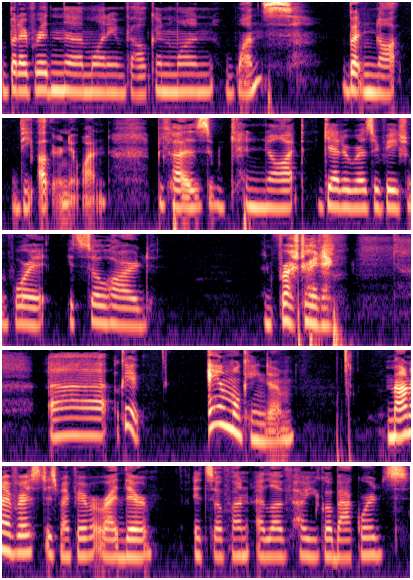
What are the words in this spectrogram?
but I've ridden the Millennium Falcon one once, but not the other new one because we cannot get a reservation for it. It's so hard and frustrating. Uh, okay, Animal Kingdom. Mount Everest is my favorite ride there. It's so fun. I love how you go backwards.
